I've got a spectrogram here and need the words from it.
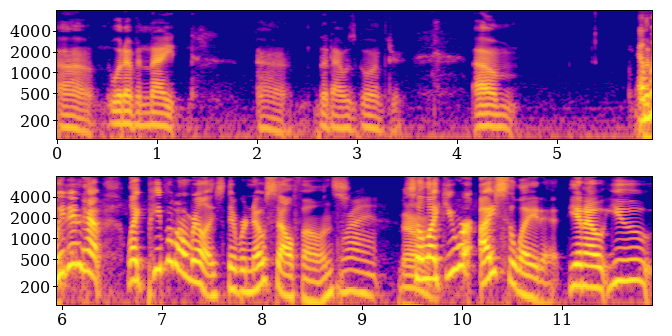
uh, whatever night uh, that I was going through. Um, And we didn't have like people don't realize there were no cell phones. Right. no, So like you were isolated. You know, you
